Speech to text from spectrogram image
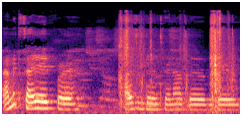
I'm excited for how this is gonna turn out though because.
